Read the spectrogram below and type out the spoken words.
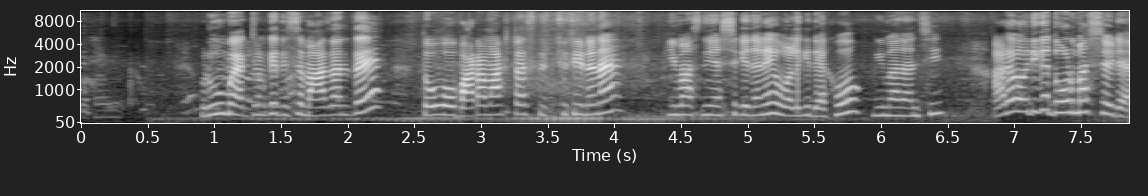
কথা হবে। রুম একজনকে দিচ্ছে মাছ আনতে তো ও বাটা মাছটা কিচ্ছু চিনে না। কি মাছ নিয়ে আসছে কে জানে বলে কি দেখো কি মাছ আনছি। আরে ওইদিকে দৌড় মাছ সেটা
